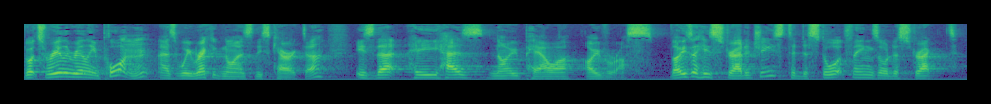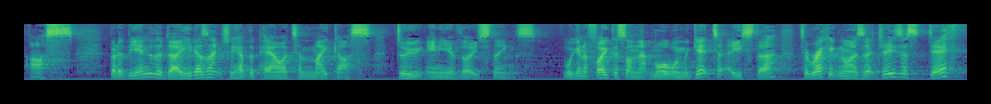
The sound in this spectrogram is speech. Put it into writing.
What's really, really important as we recognize this character is that he has no power over us. Those are his strategies to distort things or distract us, but at the end of the day, he doesn't actually have the power to make us do any of those things. We're going to focus on that more when we get to Easter to recognize that Jesus' death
